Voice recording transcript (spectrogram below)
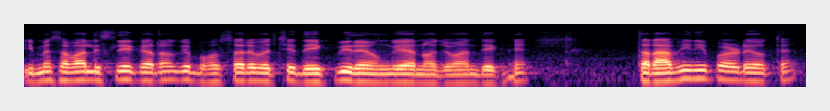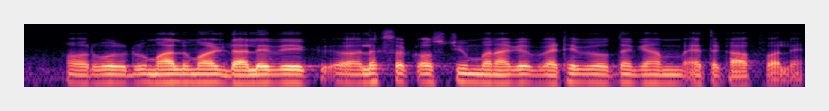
ये मैं सवाल इसलिए कर रहा हूँ कि बहुत सारे बच्चे देख भी रहे होंगे या नौजवान देख रहे हैं तरावी नहीं पढ़ रहे होते? हैं और वो रुमाल रुमाल डाले हुए एक अलग सा कॉस्ट्यूम बना के बैठे हुए होते हैं कि हम एहतिकाफ़ वाले हैं।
